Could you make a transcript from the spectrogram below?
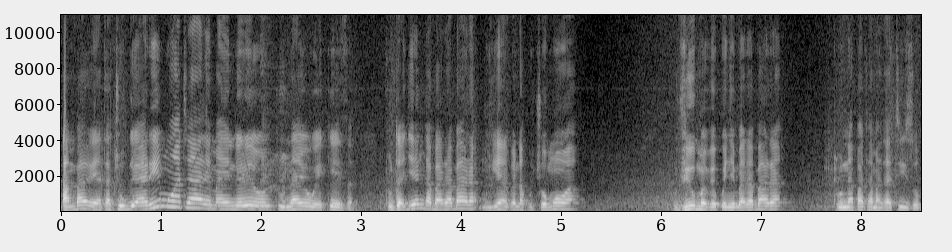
ambayo yatatugharimu hata yale maendeleo tunayowekeza. Tutajenga barabara, mwingine anakwenda kuchomoa vyuma vya kwenye barabara, tunapata matatizo.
